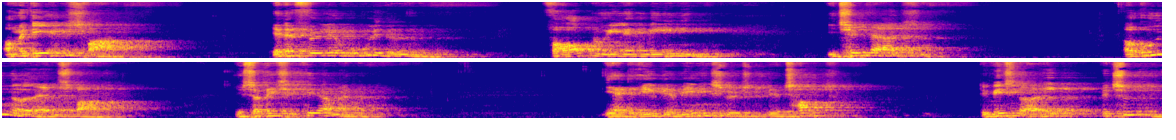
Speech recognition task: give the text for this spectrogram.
Og med det ansvar, ja, der følger muligheden for at opnå en eller anden mening i tilværelsen, og uden noget ansvar, ja, så risikerer man, ja, det hele bliver meningsløst, det bliver tomt. Det mister al betydning.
